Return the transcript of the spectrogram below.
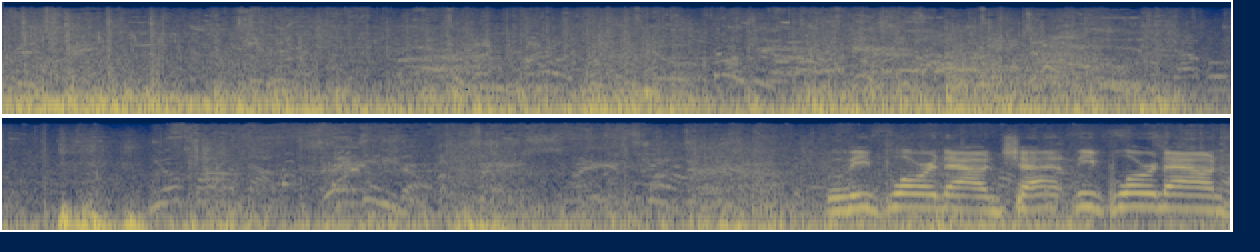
Leaf blower down, chat. Leaf blower down.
